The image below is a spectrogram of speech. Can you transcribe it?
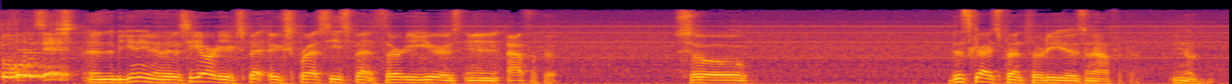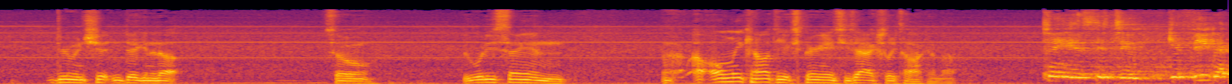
But what was interesting, In the beginning of this, he already expe- expressed he spent 30 years in Africa. So, this guy spent 30 years in Africa, you know, doing shit and digging it up. So, what he's saying, uh, I'll only count the experience he's actually talking about. thing is, is to get feedback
